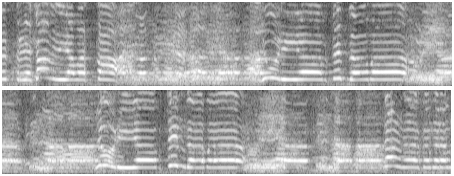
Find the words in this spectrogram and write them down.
ആശുപത്രിയുടെ സോദരി അവസ്ഥ യു ഡി എഫ് സിന്ദാബാദ് യു ഡി എഫ് ധർണാസമരം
